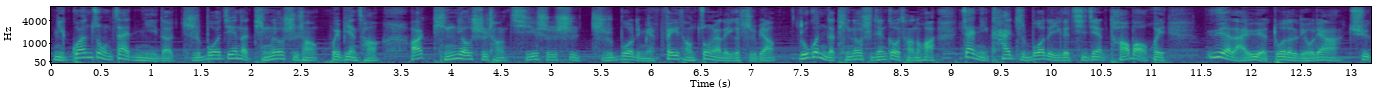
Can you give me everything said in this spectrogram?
你观众在你的直播间的停留时长会变长，而停留时长其实是直播里面非常重要的一个指标。如果你的停留时间够长的话，在你开直播的一个期间，淘宝会越来越多的流量啊，去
